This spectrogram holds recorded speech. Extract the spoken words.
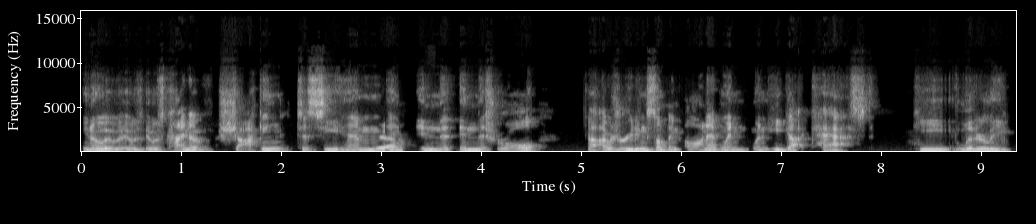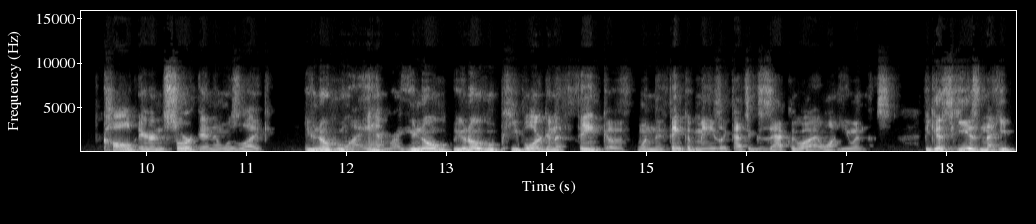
You know, it, it was it was kind of shocking to see him Yeah. in in, the, in this role. Uh, I was reading something on it when when he got cast. He literally called Aaron Sorkin and was like, "You know who I am, right? You know you know who people are going to think of when they think of me." He's like, "That's exactly why I want you in this." Because he is not he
